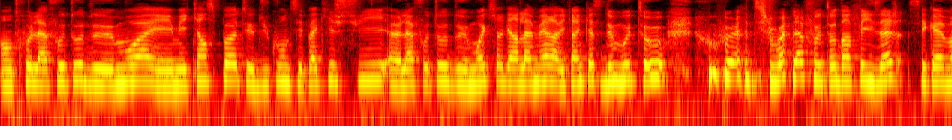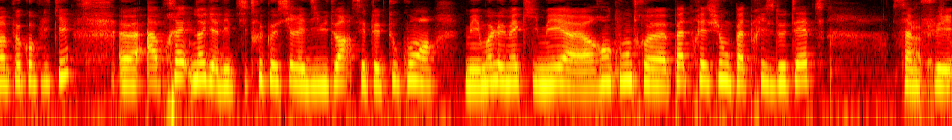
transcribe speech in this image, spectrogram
Entre la photo de moi et mes 15 potes, et du coup on ne sait pas qui je suis, euh, la photo de moi qui regarde la mer avec un casque de moto, ou euh, tu vois la photo d'un paysage, c'est quand même un peu compliqué. Euh, après, non, il y a des petits trucs aussi rédhibitoires, c'est peut-être tout con, hein, mais moi le mec qui met euh, rencontre, euh, pas de pression ou pas de prise de tête, ça Ah, me bah, fait...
